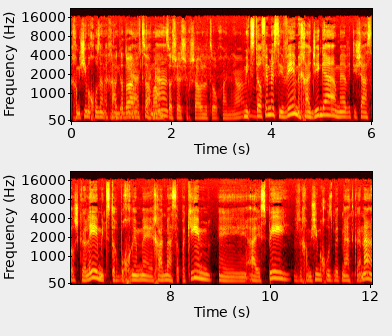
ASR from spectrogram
50 אחוז הנחה בדמי מבצע, מה ההתקנה. המבצע שיש עכשיו לצורך העניין? מצטרפים לסיבים, 1 ג'יגה, 119 שקלים, מצטרף, בוחרים אה, אחד מהספקים, אה, ISP, ו-50% בדמי התקנה,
